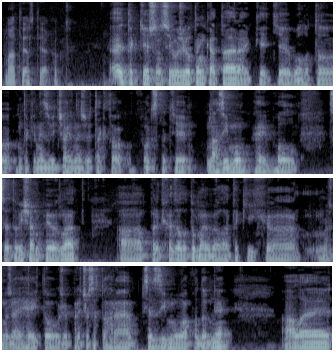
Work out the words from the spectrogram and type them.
Matias, ty ako? Aj, tak tiež som si užil ten Katar, aj keď bolo to také nezvyčajné, že takto v podstate na zimu, hej, bol svetový šampionát a predchádzalo to aj veľa takých, uh, možno že aj hejtov, že prečo sa to hrá cez zimu a podobne. Ale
